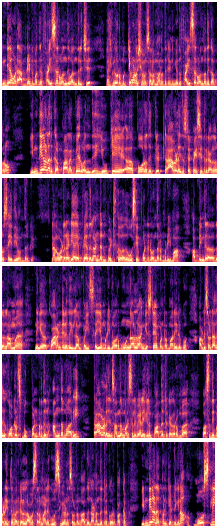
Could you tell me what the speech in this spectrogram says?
இந்தியாவோட அப்டேட் பார்த்தீங்கன்னா ஃபைசர் வந்து வந்துருச்சு. இன்னொரு முக்கியமான விஷயம் சொல்ல மறந்துட்டு நீங்கள் வந்து ஃபைசர் வந்ததுக்கப்புறம் இந்தியாவில் இருக்கிற பல பேர் வந்து யூகே போகிறதுக்கு டிராவல் ஏஜென்சியில் பேசிட்டு இருக்காங்க. ஒரு செய்தி வந்திருக்கு. நாங்கள் உடனடியாக எப்படியாவது லண்டன் போயிட்டு ஊசியை போட்டுட்டு வந்துட முடியுமா? அப்படிங்கிறது அதுவும் இல்லாமல் நீங்கள் குவாரண்டைன் எதுவும் இல்லாமல் போய் செய்ய முடியுமா? ஒரு மூணு நாள் அங்கே ஸ்டே பண்ணுற மாதிரி இருக்கும். அப்படின்னு சொல்லிட்டு அதுக்கு ஹோட்டல்ஸ் புக் பண்ணுறதுன்னு அந்த மாதிரி டிராவல் ஏஜென்சி அந்த மாதிரி சில வேலைகளும் பார்த்துட்டு இருக்காங்க. ரொம்ப வசதி படைத்தவர்கள் அவசரமாக எனக்கு ஊசி வேணும்னு சொல்கிறாங்க அது நடந்துட்டு இருக்க ஒரு பக்கம். இந்தியாவில் எப்பன்னு கேட்டிங்கன்னா மோஸ்ட்லி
